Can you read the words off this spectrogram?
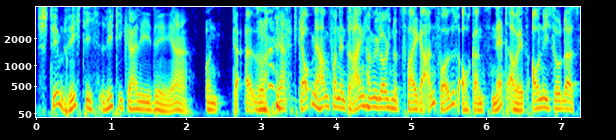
stimmt, richtig, richtig geile Idee, ja. Und da, also, ja. ich glaube, wir haben von den dreien haben wir, glaube ich, nur zwei geantwortet, auch ganz nett, aber jetzt auch nicht so, dass,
